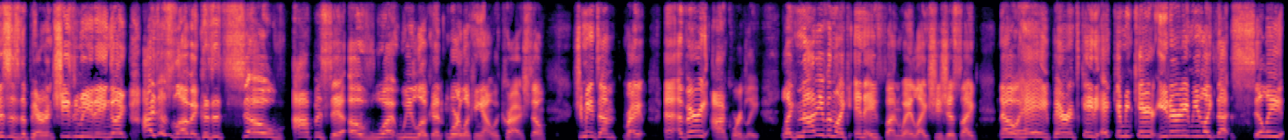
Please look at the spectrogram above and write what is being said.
this is the parent she's meeting. Like, I just love it because it's so opposite of what we look at, we're looking at with Crush. So she meets him, right? Uh, very awkwardly. Like, not even like in a fun way. Like, she's just like, oh, hey, parents, Katie, hey, give me care. You know what I mean? Like that silly,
